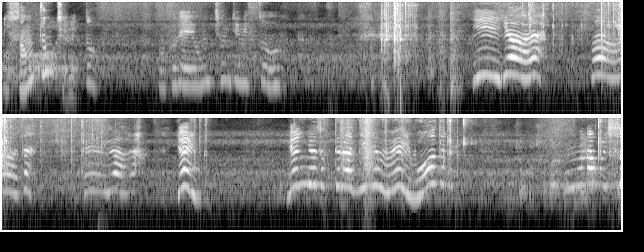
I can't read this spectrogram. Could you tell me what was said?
거. 싸움 좀 재밌다. 어 그래 엄청 재밌어. 이겨라, 와다, 이겨라. 야, 이, 야, 이 녀석들아, 니는 왜 했는데요. 응원하고 있어?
